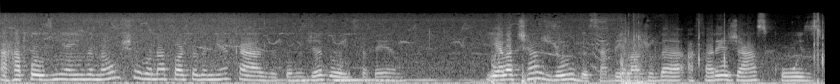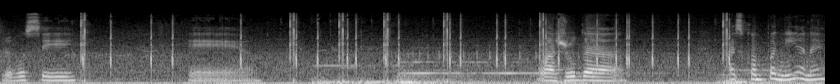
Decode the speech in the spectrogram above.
A raposinha ainda não chegou na porta da minha casa, tô no dia 2, tá vendo? E ela te ajuda, sabe? Ela ajuda a farejar as coisas para você. É... Ela ajuda. Faz companhia, né?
